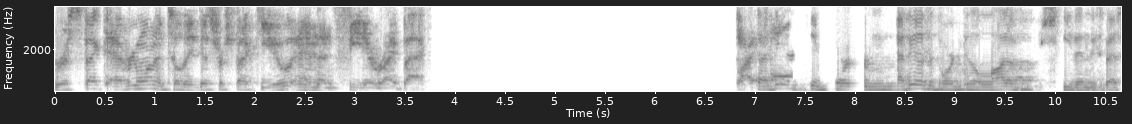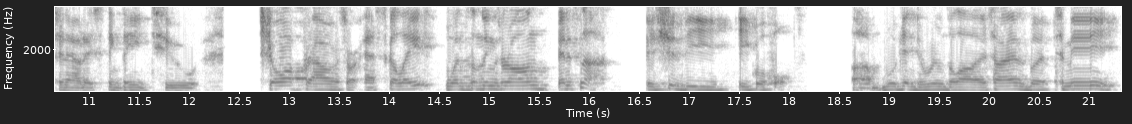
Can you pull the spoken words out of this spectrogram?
respect everyone until they disrespect you, and then feed it right back. I think it's important. I think that's important because a lot of heathens, especially nowadays, think they need to show off prowess or escalate when something's wrong, and it's not. It should be equal folds. Um, we'll get into runes a lot of times, but to me,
